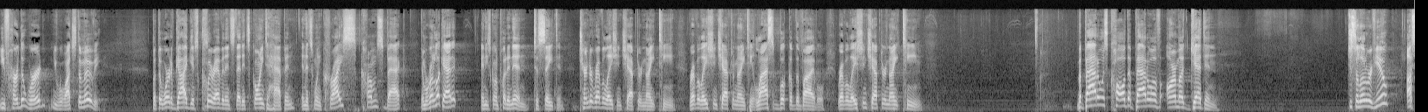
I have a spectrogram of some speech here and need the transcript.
You've heard the word, you watched the movie. But the Word of God gives clear evidence that it's going to happen, and it's when Christ comes back, and we're going to look at it, and He's going to put an end to Satan. Turn to Revelation chapter 19. Revelation chapter 19, last book of the Bible. Revelation chapter 19. The battle is called the Battle of Armageddon. Just a little review. Us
